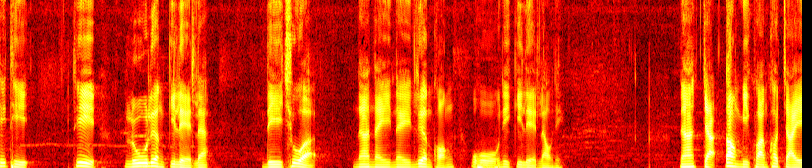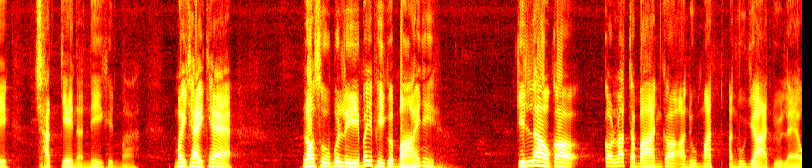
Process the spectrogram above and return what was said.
ทิฏฐิที่รู้เรื่องกิเลสและดีชั่วนะในในเรื่องของโอ้โหนี่กิเลสเรานี่นะจะต้องมีความเข้าใจ ชัดเจนอันนี้ขึ้นมา ไม่ใช่แค่ เราสูบบุหรี่ไม่ผิดกฎหมายนี่ กินเหล้าก็ก็รัฐบาลก็อนุมัติอนุญาตอยู่แล้ว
